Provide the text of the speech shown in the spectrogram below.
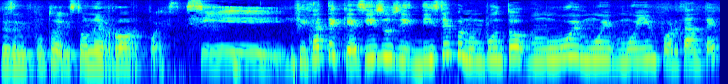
desde mi punto de vista, un error, pues. Sí. Fíjate que sí, Susi, diste con un punto muy, muy, muy importante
